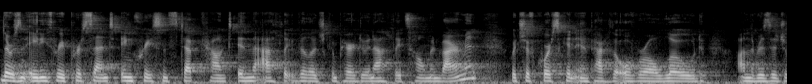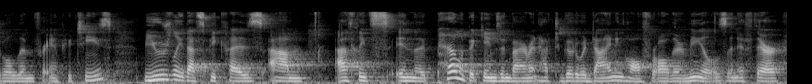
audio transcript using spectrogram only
there was an 83% increase in step count in the athlete village compared to an athlete's home environment, which of course can impact the overall load on the residual limb for amputees. Usually that's because um, athletes in the Paralympic Games environment have to go to a dining hall for all their meals, and if their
